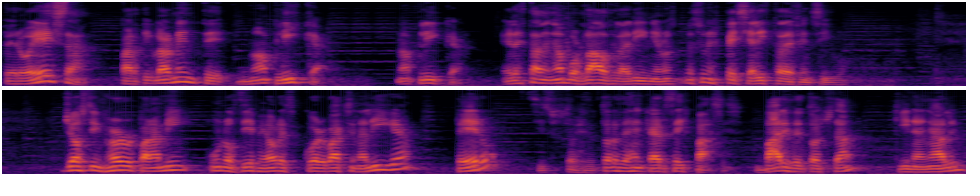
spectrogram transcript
Pero esa particularmente no aplica, no aplica. Él ha estado en ambos lados de la línea, no es un especialista defensivo. Justin Herbert para mí, uno de los 10 mejores quarterbacks en la liga, pero si sus receptores dejan caer 6 pases, varios de touchdown, Keenan Allen,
